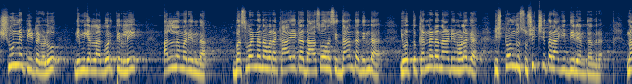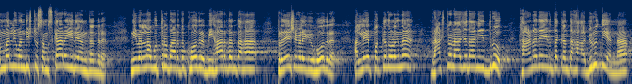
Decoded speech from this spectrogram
ಶೂನ್ಯ ಪೀಠಗಳು. ನಿಮಗೆಲ್ಲ ಗೊತ್ತಿರಲಿ, ಅಲ್ಲಮರಿಂದ ಬಸವಣ್ಣನವರ ಕಾಯಕ ದಾಸೋಹ ಸಿದ್ಧಾಂತದಿಂದ ಇವತ್ತು ಕನ್ನಡ ನಾಡಿನೊಳಗೆ ಇಷ್ಟೊಂದು ಸುಶಿಕ್ಷಿತರಾಗಿದ್ದೀರಿ ಅಂತಂದ್ರೆ ನಮ್ಮಲ್ಲಿ ಒಂದಿಷ್ಟು ಸಂಸ್ಕಾರ ಇದೆ ಅಂತಂದ್ರೆ, ನೀವೆಲ್ಲ ಉತ್ತರ ಭಾರತಕ್ಕೆ ಹೋದರೆ, ಬಿಹಾರದಂತಹ ಪ್ರದೇಶಗಳಿಗೆ ಹೋದರೆ, ಅಲ್ಲೇ ಪಕ್ಕದೊಳಗನ ರಾಷ್ಟ್ರ ರಾಜಧಾನಿ ಇದ್ದರೂ ಕಾಣದೇ ಇರತಕ್ಕಂತಹ ಅಭಿವೃದ್ಧಿಯನ್ನು,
